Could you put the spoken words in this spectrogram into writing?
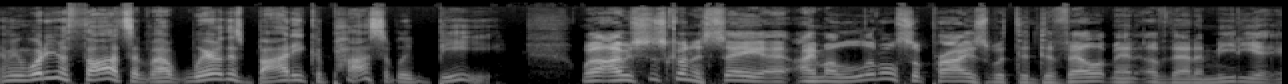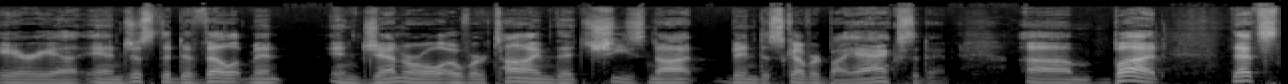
I mean, what are your thoughts about where this body could possibly be? Well, I was just going to say I'm a little surprised with the development of that immediate area and just the development in general over time that she's not been discovered by accident. Um, but that's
